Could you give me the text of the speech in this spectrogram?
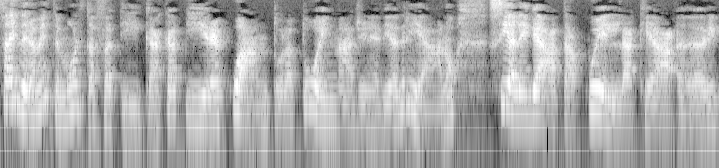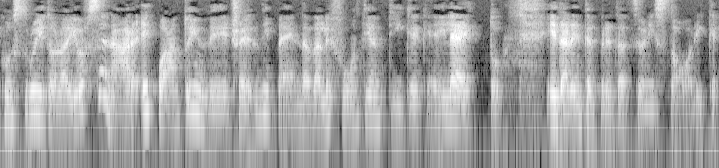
fai veramente molta fatica a capire quanto la tua immagine di Adriano sia legata a quella che ha eh, ricostruito la Yorsenar e quanto invece dipenda dalle fonti antiche che hai letto e dalle interpretazioni storiche.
